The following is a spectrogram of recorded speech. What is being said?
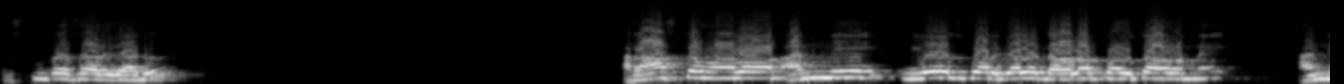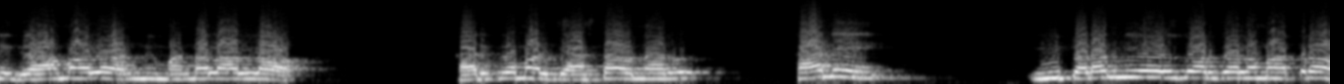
కృష్ణప్రసాద్ గారు రాష్ట్రంలో అన్ని నియోజకవర్గాలు డెవలప్ అవుతూ ఉన్నాయి. అన్ని గ్రామాలు అన్ని మండలాల్లో కార్యక్రమాలు చేస్తూ ఉన్నారు. కానీ ఈ పెడ నియోజకవర్గంలో మాత్రం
